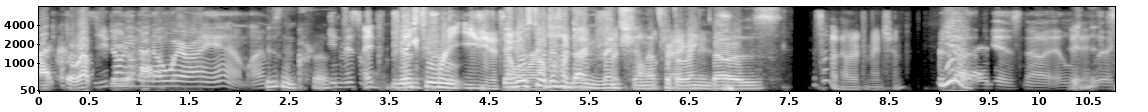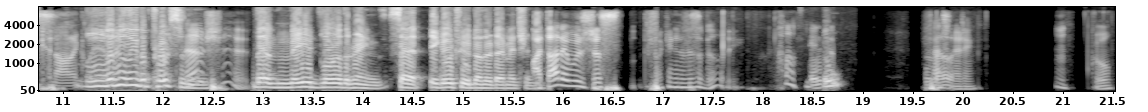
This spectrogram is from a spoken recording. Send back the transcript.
that corrupts You don't even know where I am. I'm It isn't corrupt. invisible. I goes it's to- pretty easy to tell. It goes to a different dimension. That's what the ring is. does. It's not another dimension. Yeah, it is. No, it, It it, is. canonically. literally the person Oh shit! that made Lord of the Rings said it go to another dimension. I thought it was just fucking invisibility. Interesting. No. Fascinating. Hmm, cool.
